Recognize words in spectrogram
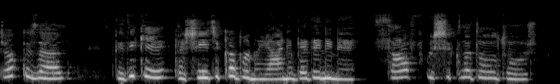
Çok güzel. Dedi ki taşıyıcı kabını yani bedenini saf ışıkla doldur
